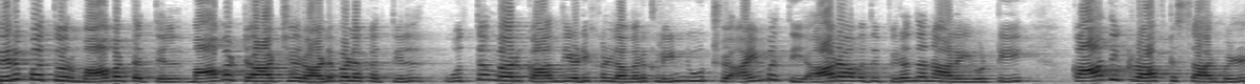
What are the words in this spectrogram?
திருப்பத்தூர் மாவட்டத்தில் மாவட்ட ஆட்சியர் அலுவலகத்தில் உத்தமர் காந்தியடிகள் அவர்களின் நூற்று ஐம்பத்தி ஆறாவது பிறந்த நாளையொட்டி காதி கிராஃப்ட் சார்பில்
